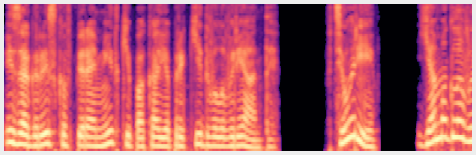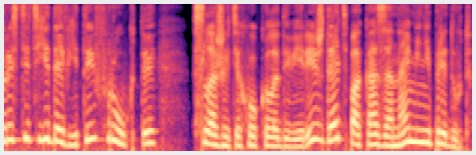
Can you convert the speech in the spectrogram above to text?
из огрызков пирамидки, пока я прикидывала варианты. В теории я могла вырастить ядовитые фрукты, сложить их около двери и ждать, пока за нами не придут.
